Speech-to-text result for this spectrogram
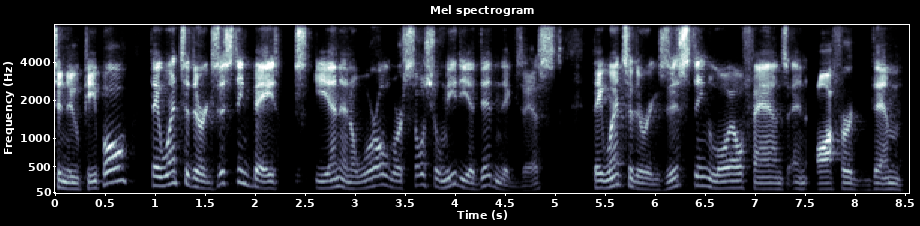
to new people. They went to their existing base, Ian, in a world where social media didn't exist. They went to their existing loyal fans and offered them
